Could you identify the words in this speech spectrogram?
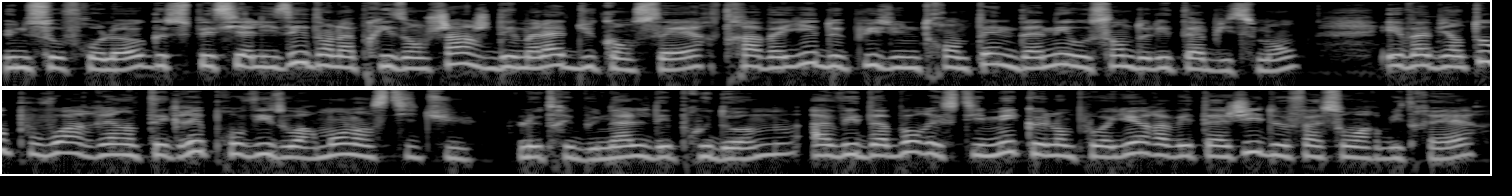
Une sophrologue spécialisée dans la prise en charge des malades du cancer travaillait depuis une trentaine d'années au sein de l'établissement et va bientôt pouvoir réintégrer provisoirement l'Institut. Le tribunal des prud'hommes avait d'abord estimé que l'employeur avait agi de façon arbitraire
